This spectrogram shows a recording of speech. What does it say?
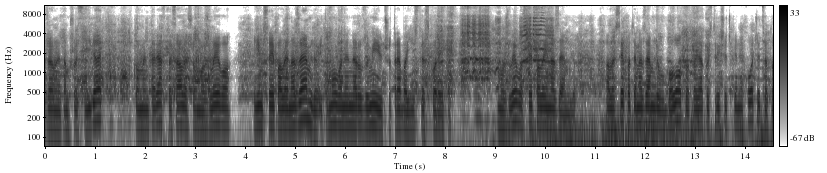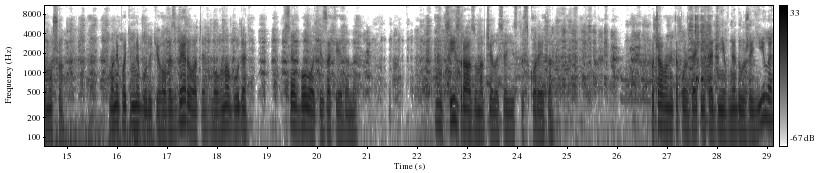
вже вони там щось їдять. В коментарях писали, що можливо їм сипали на землю і тому вони не розуміють, що треба їсти з корита. Можливо, сипали і на землю. Але сипати на землю в болото то якось трішечки не хочеться, тому що вони потім не будуть його визбирувати, бо воно буде все в болоті закидане. Ну, ці зразу навчилися їсти з корита. Хоча вони також декілька днів не дуже їли,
